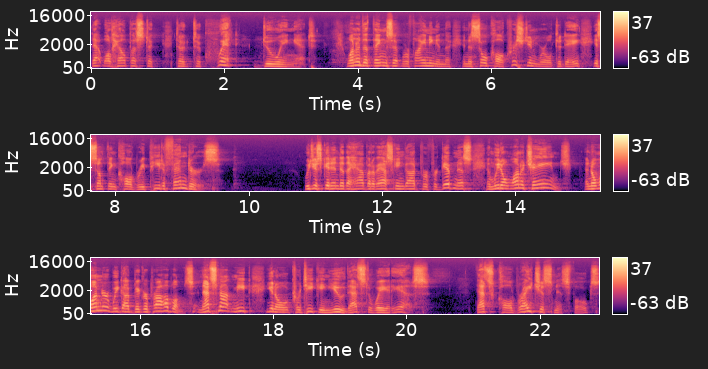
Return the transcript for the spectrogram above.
That will help us to, to, to quit doing it. One of the things that we're finding in the, in the so called Christian world today is something called repeat offenders. We just get into the habit of asking God for forgiveness and we don't want to change. And no wonder we got bigger problems. And that's not me, you know, critiquing you. That's the way it is. That's called righteousness, folks,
